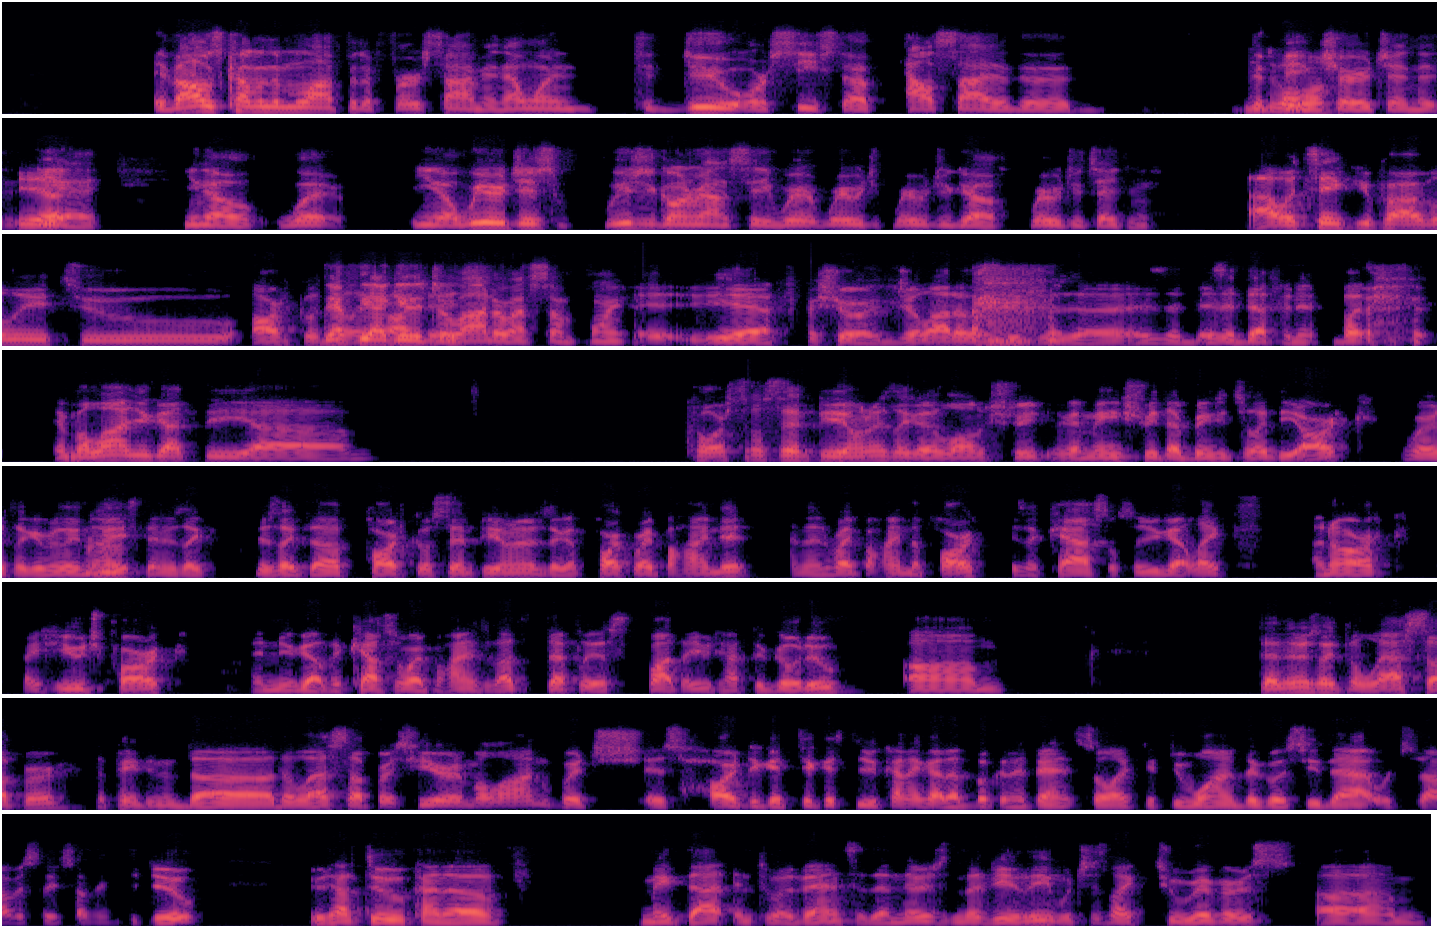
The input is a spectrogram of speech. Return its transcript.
if I was coming to Milan for the first time and I wanted to do or see stuff outside of the the Duomo. big church and the, yep. yeah, you know what, you know, we were just we were just going around the city. Where where would you, where would you go? Where would you take me? I would take you probably to Arco. Definitely, I get a gelato at some point. Uh, yeah, for sure. Gelato is a is a is a definite. But in Milan, you got the um, Corso Sempione is like a long street, like a main street that brings you to like the Arc, where it's like a really mm-hmm. nice. Then there's like there's like the Parco Sempione. There's like a park right behind it, and then right behind the park is a castle. So you got like an arc, a huge park, and you got the castle right behind it. So that's definitely a spot that you'd have to go to. Um, then there's like the Last Supper, the painting of the the Last Supper is here in Milan, which is hard to get tickets to. You kind of got to book in advance. So like if you wanted to go see that, which is obviously something to do, you'd have to kind of make that into advance. And then there's Navigli, which is like two rivers um,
